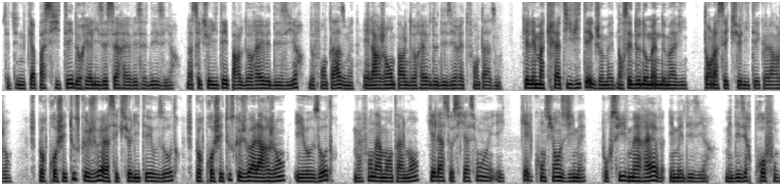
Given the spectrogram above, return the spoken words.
C'est une capacité de réaliser ses rêves et ses désirs. La sexualité parle de rêves et désirs, de fantasmes, et l'argent parle de rêves, de désirs et de fantasmes. Quelle est ma créativité que je mets dans ces deux domaines de ma vie, tant la sexualité que l'argent? Je peux reprocher tout ce que je veux à la sexualité aux autres. Je peux reprocher tout ce que je veux à l'argent et aux autres. Mais fondamentalement, quelle association et quelle conscience j'y mets pour suivre mes rêves et mes désirs, mes désirs profonds.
